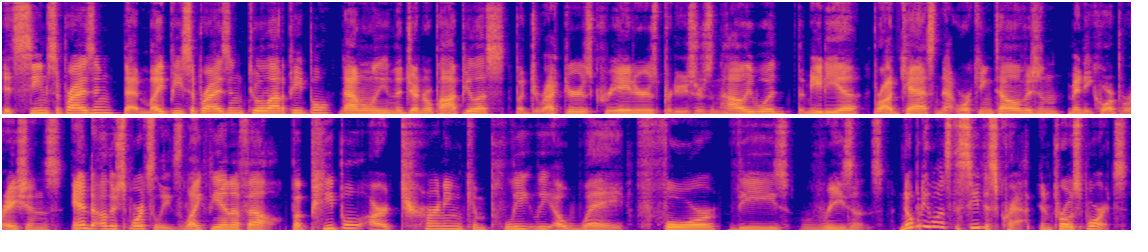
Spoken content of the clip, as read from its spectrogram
It seems surprising, that might be surprising to a lot of people, not only in the general populace, but directors, creators, producers in Hollywood, the media, broadcast, networking television, many corporations, and other sports leagues like the NFL. But people are turning completely away for these reasons. Nobody wants to see this crap in pro sports.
